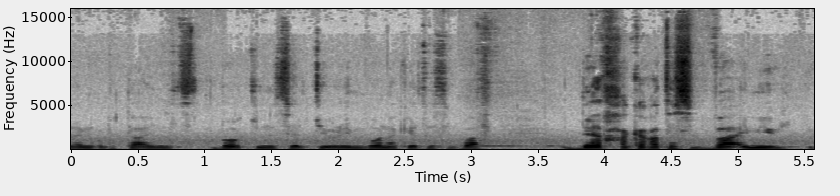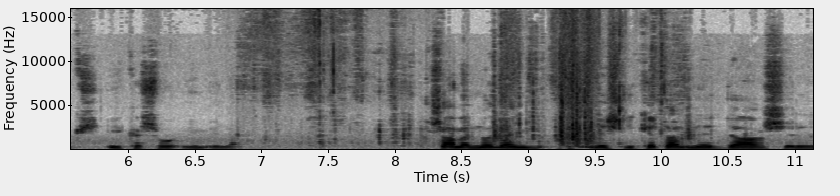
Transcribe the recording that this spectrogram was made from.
להם רבותיי בואו תנסה טיולים, בואו נכיר את הסביבה. דרך הכרת הסביבה הם ייקשרו עם אילת. עכשיו אני לא יודע אם יש לי קטע נהדר של,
